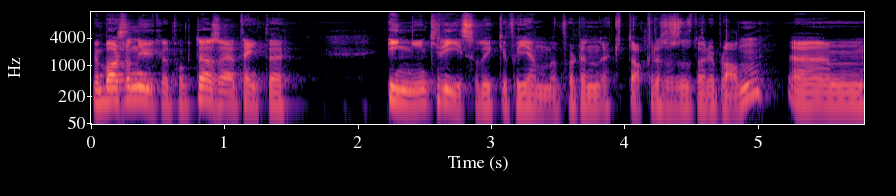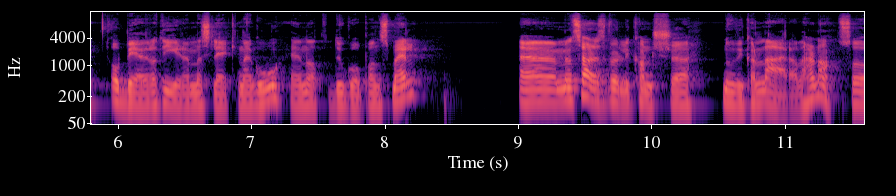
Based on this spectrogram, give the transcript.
men bare sånn i utgangspunktet, altså jeg tenkte ingen krise at du ikke får gjennomført en økt akkurat sånn som står i planen. Um, og bedre at du gir deg mens leken er god, enn at du går på en smell. Uh, men så er det selvfølgelig kanskje noe vi kan lære av det her. da, så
